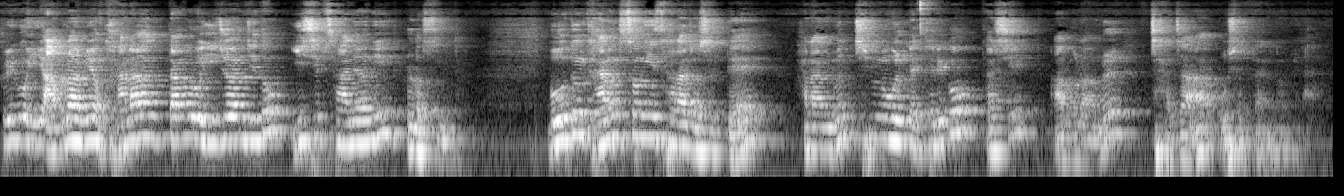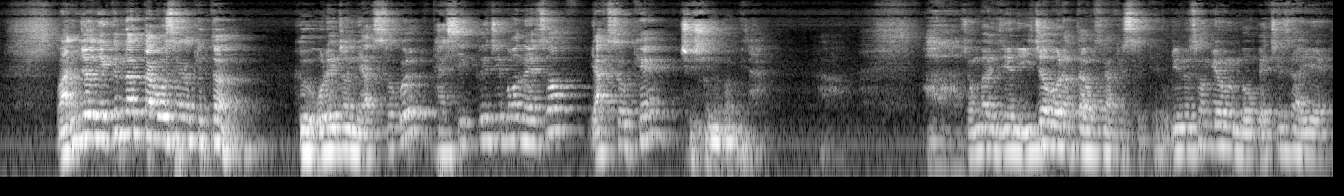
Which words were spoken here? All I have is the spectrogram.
그리고 이 아브라함이요 가나안 땅으로 이주한 지도 24년이 흘렀습니다. 모든 가능성이 사라졌을 때 하나님은 침묵을 깨뜨리고 다시 아브라함을 찾아오셨다는. 완전히 끝났다고 생각했던 그 오래전 약속을 다시 끄집어내서 약속해 주시는 겁니다. 아, 정말 이제는 잊어버렸다고 생각했을 때 우리는 성경을 뭐 며칠 사이에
